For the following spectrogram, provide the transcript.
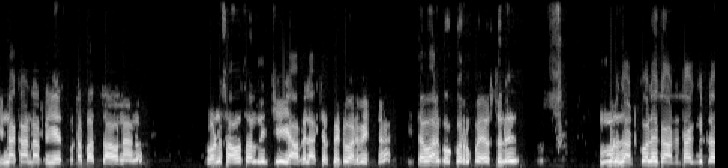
చిన్న కాంట్రాక్ట్లు చేసుకుంటా బస్సు ఉన్నాను. రెండు సంవత్సరాల నుంచి యాభై లక్షలు పెట్టుబడి పెట్టిన వరకు ఒక్క రూపాయి వస్తలేదు మనం తట్టుకోలేక హార్ట్ అటాక్ ఇట్లా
